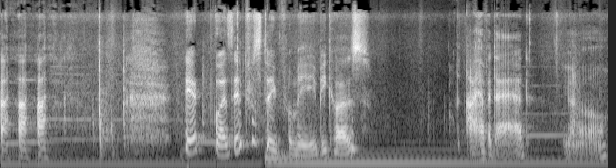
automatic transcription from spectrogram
it was interesting for me because I have a dad, you know,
